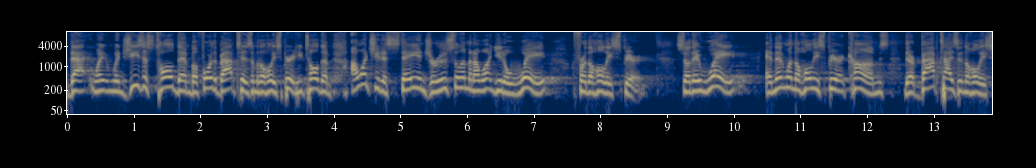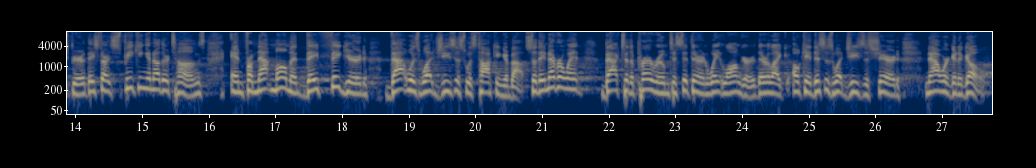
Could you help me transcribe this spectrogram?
that when, when Jesus told them before the baptism of the Holy Spirit, he told them, I want you to stay in Jerusalem and I want you to wait for the Holy Spirit. So they wait and then when the Holy Spirit comes, they're baptized in the Holy Spirit. They start speaking in other tongues. And from that moment, they figured that was what Jesus was talking about. So they never went back to the prayer room to sit there and wait longer. They were like, okay, this is what Jesus shared. Now we're going to go.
